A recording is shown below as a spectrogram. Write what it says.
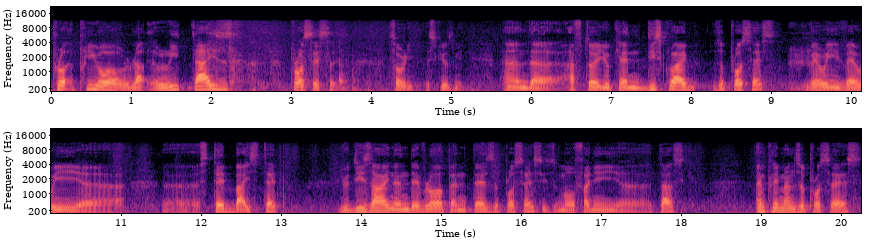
prioritize processes. Sorry, excuse me. And uh, after you can describe the process very, very uh, uh step by step, you design and develop and test the process is a more funny uh, task. Implement the process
